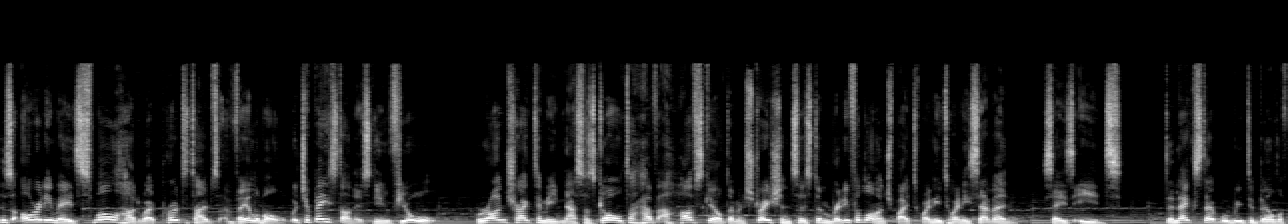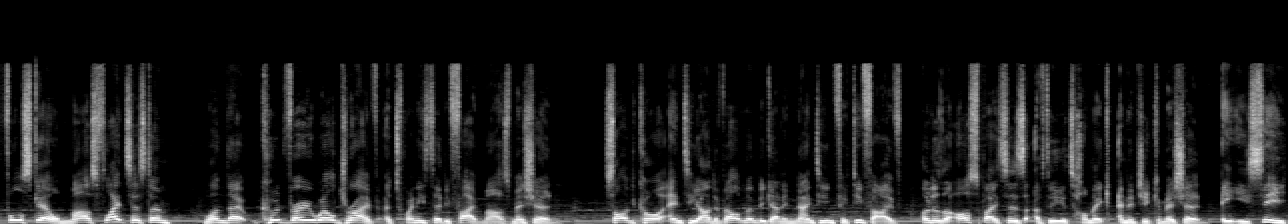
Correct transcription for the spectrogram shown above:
has already made small hardware prototypes available, which are based on its new fuel. We're on track to meet NASA's goal to have a half-scale demonstration system ready for launch by 2027, says Eades. The next step will be to build a full-scale Mars flight system, one that could very well drive a 2035 Mars mission. Solid core NTR development began in 1955 under the auspices of the Atomic Energy Commission, AEC,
